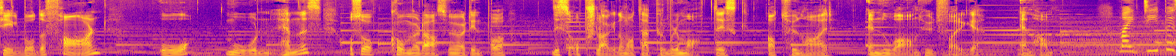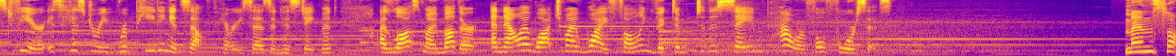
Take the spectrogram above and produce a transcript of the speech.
til både faren og moren hennes. Og så kommer da, som vi har vært inne på, disse oppslagene om at det er problematisk at hun har en noe annen hudfarge enn ham. My deepest fear is history repeating itself, Harry says in his statement. I lost my mother, and now I watch my wife falling victim to the same powerful forces. Men så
